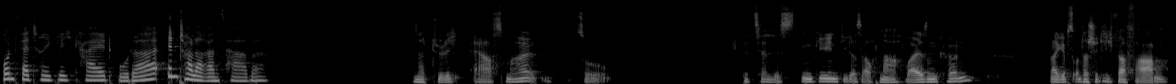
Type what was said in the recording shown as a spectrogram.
Unverträglichkeit oder Intoleranz habe. Natürlich erstmal zu Spezialisten gehen, die das auch nachweisen können. Und da gibt es unterschiedliche Verfahren.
